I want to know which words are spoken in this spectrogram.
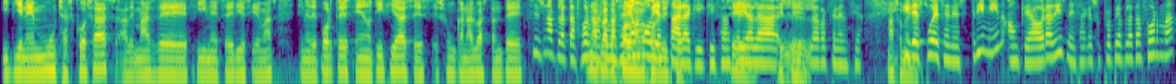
y tiene muchas cosas, además de cine, series y demás. Tiene deportes, tiene noticias, es, es un canal bastante, Sí, es una plataforma, Una como sería un plataforma, Movistar dicho. aquí, quizás Sí, sería la, sí, sí. la referencia. Más o y después en streaming, aunque ahora Disney saque su propia plataforma,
